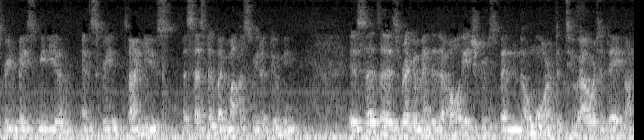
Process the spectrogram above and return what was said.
Screen-Based Media and Screen Time Use Assessment by Mahasweta Dubey. It says that it's recommended that all age groups spend no more than two hours a day on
